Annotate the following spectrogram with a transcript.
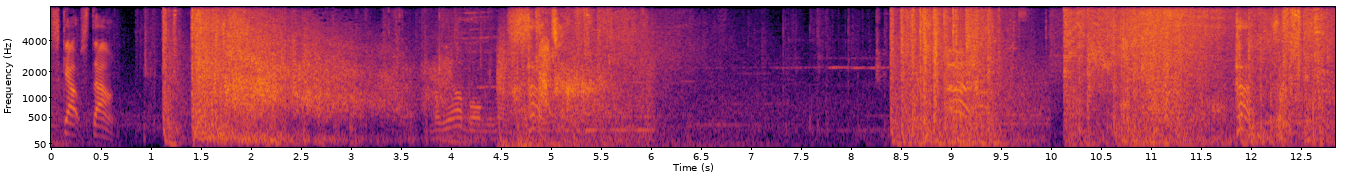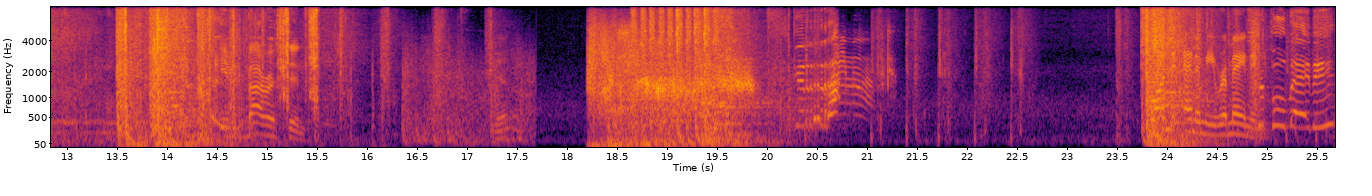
Scouts down. Joguei uma bomba, né? Embarrassing. One enemy remaining. Triple, baby.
